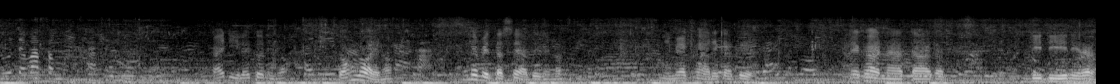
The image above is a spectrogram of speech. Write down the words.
รู้แต่ว่าปลาหมึกค่ะ ขายดีเลยตัวนี้เนาะใครดีสองร้อยเนาะไม่ได้เป็นตาแสบเลยเนาะนี่แม่ค้าได้ครับเด้อแม่ค้าหน้าตากันดีๆนี่แล้ว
